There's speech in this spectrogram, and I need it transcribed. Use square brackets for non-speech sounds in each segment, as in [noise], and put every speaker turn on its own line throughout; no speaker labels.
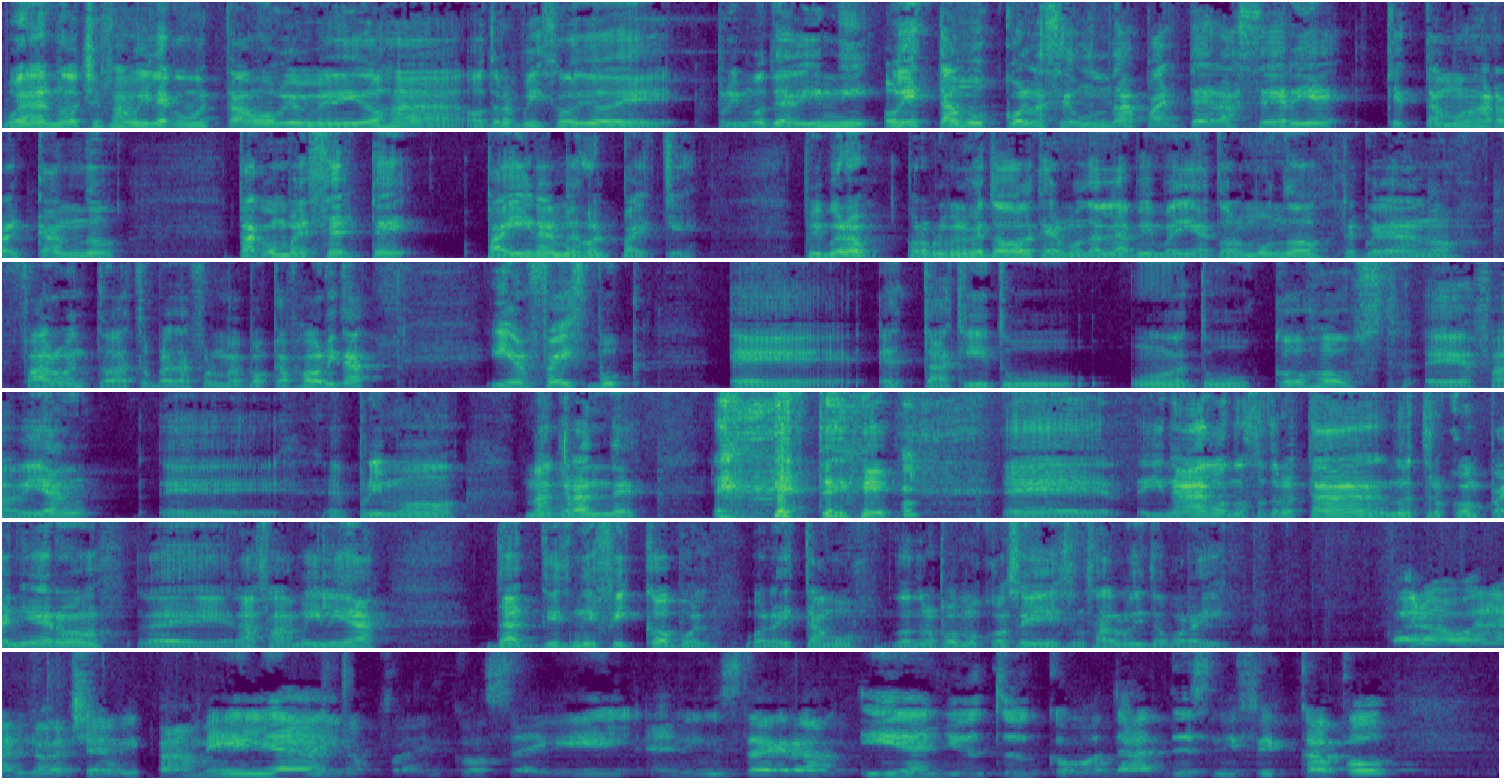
Buenas noches familia, ¿cómo estamos? Bienvenidos a otro episodio de Primos de Disney. Hoy estamos con la segunda parte de la serie que estamos arrancando para convencerte para ir al mejor parque. Primero, por primero que todo, queremos darle la bienvenida a todo el mundo. Recuerden follow en todas tus plataformas de podcast favoritas. Y en Facebook eh, está aquí tu, uno de tus co-hosts, eh, Fabián, eh, el primo más grande. [laughs] este, eh, y nada, con nosotros está nuestro compañero, eh, la familia That Disney Fit Couple. Por ahí estamos. ¿Dónde lo podemos conseguir? Un saludito por ahí.
Bueno, buenas noches mi familia y nos pueden conseguir en Instagram y en YouTube como That Disney Fit Couple.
